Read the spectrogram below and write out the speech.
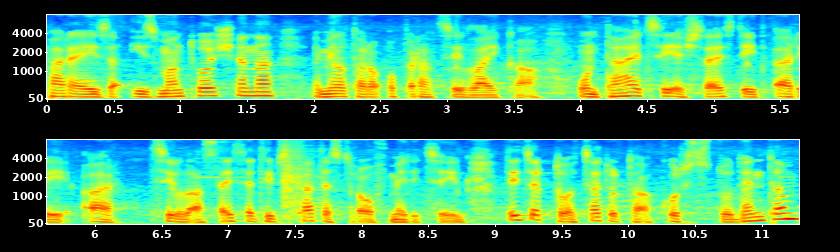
pareiza izmantošana militāro operāciju laikā. Un tā ir cieši saistīta arī ar civilās aizsardzības katastrofu medicīnu. Līdz ar to 4. kursa studentam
